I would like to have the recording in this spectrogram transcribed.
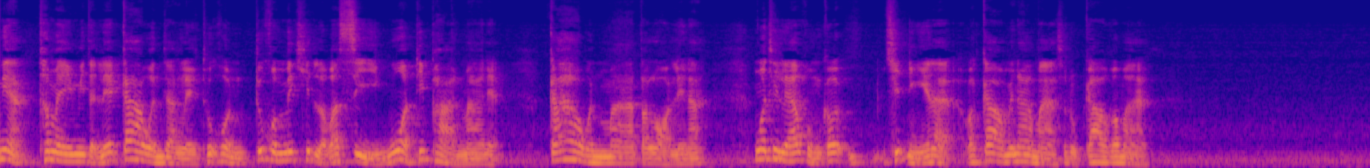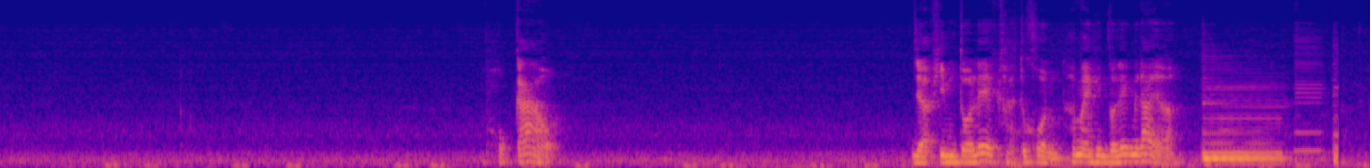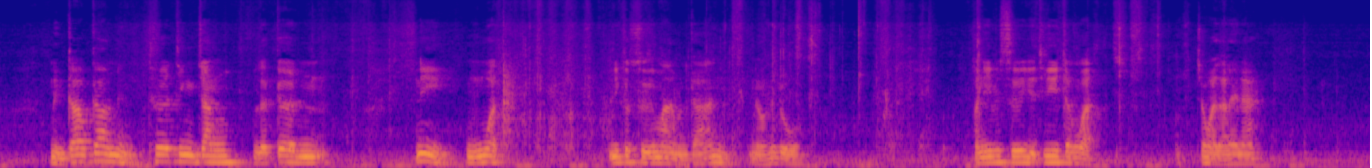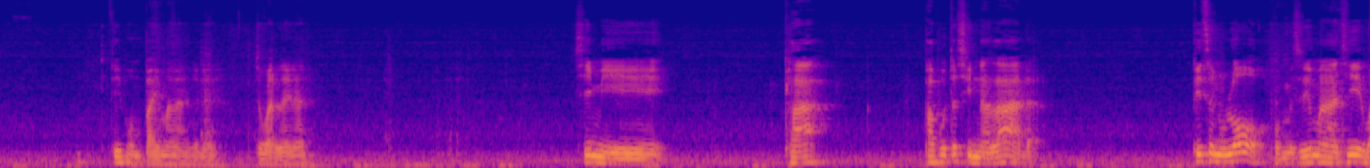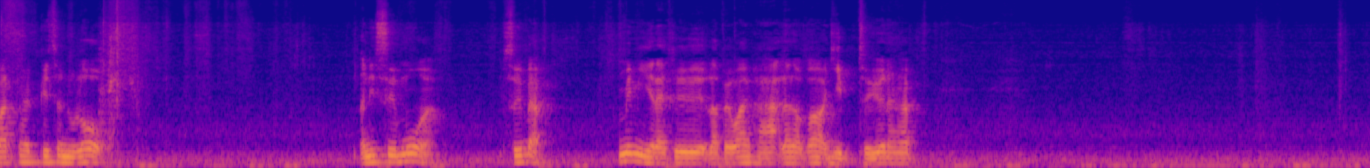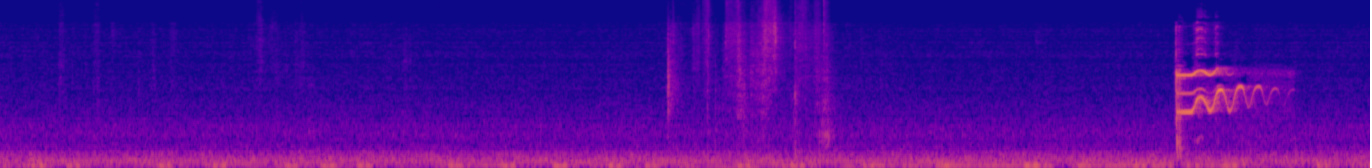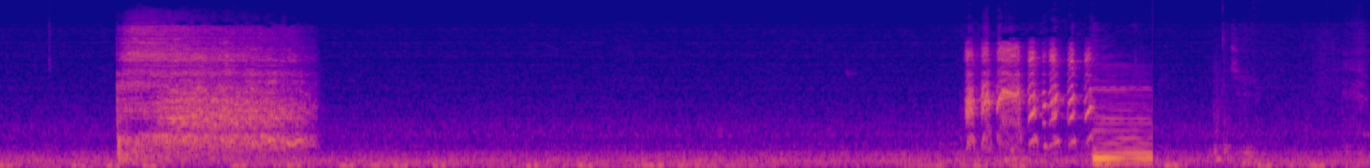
เนี่ยทำไมมีแต่เลขเก้ากันจังเลย ทุกคนทุกคนไม่คิดหรอว่าสี่งวดที่ผ่านมาเนี่ยเก้ามันมาตลอดเลยนะงวดที่แล้วผมก็คิดอย่างนี้แหละ ว่าเก้าไม่น่ามาสรุปเก้าก็มา หกเก้าอย่าพิมพ์ตัวเลขค่ะทุกคนทำไมพิมพ์ตัวเลขไม่ได้เหรอ หนึ่งเก้าเก้าหนึ่งเธอจริงจังเหลือเกิน นี่งวด นี่ก็ซื้อมาเหมือนกัน เดี๋ยวให้ดู อันนี้ไปซื้ออยู่ที่จังหวัด จังหวัดอะไรนะ ที่ผมไปมาเดี๋ยวนะ จังหวัดอะไรนะ ที่มีพระพระพุทธชินราชอะพิษณุโลก ผมไปซื้อมาที่วัดพิษณุโลก อันนี้ซื้อมั่ว ซื้อแบบไม่มีอะไรคือเราไปไหว้พระแล้วเราก็หยิบซื้อนะครับ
